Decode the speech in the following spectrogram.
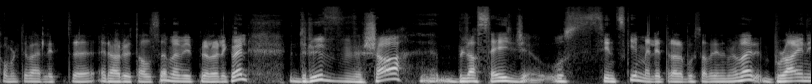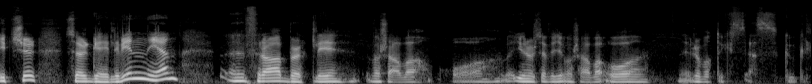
kommer det til å være litt uh, rar uttalelse, men vi prøver likevel. Druv Shah, Blasej Osinski, med litt rare bokstaver innimellom der. Brian Itcher, Sergej Levin igjen, uh, fra Berkeley, Warszawa og University of Warszawa og Robotics as Google.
